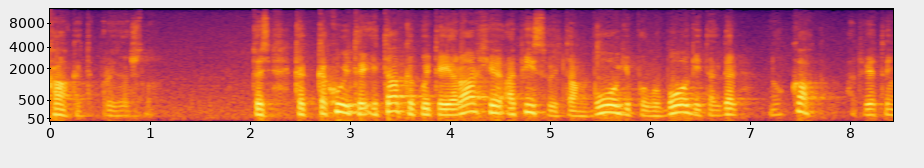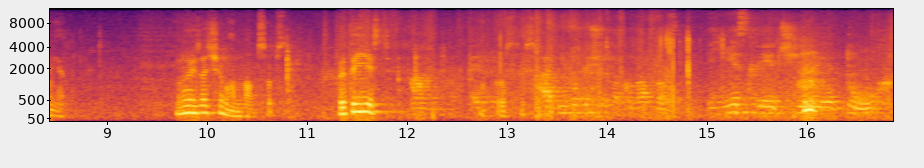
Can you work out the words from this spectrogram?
Как это произошло? То есть как, какой-то этап, какую-то иерархию описывают, там боги, полубоги и так далее. Но как? Ответа нет. Ну и зачем он нам, собственно? Это есть. А, Вот просто а, и вот еще такой вопрос. Если дух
